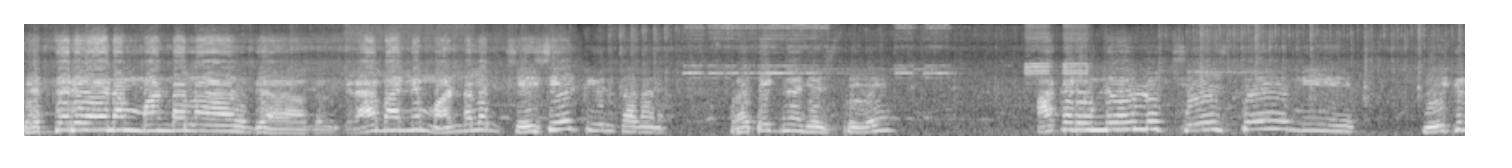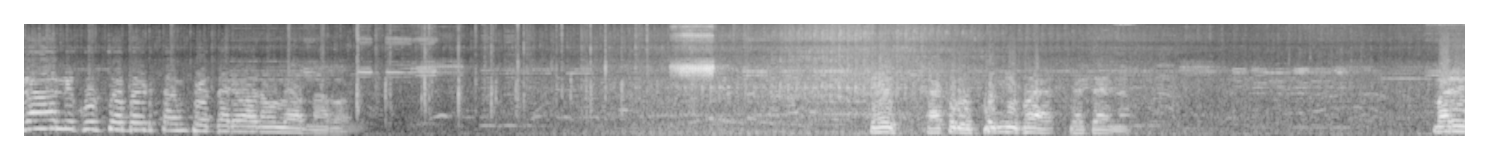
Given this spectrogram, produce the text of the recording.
పెద్దరివాణం మండల గ్రామాన్ని మండలం చేసే తీరుతానని ప్రతిజ్ఞ చేస్తే అక్కడ ఉండేవాళ్ళు చేస్తే నీ విగ్రహాన్ని కూర్చోబెడతాం పెద్దరివాణంలో అన్నారు వాళ్ళు. అక్కడ ఉప్పొంగి పెద్ద ఆయన. మరి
